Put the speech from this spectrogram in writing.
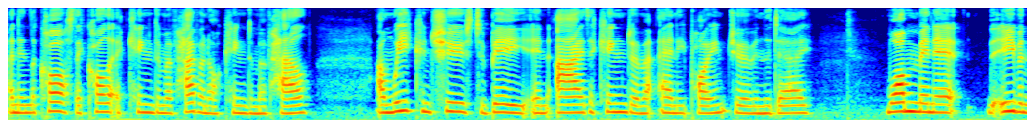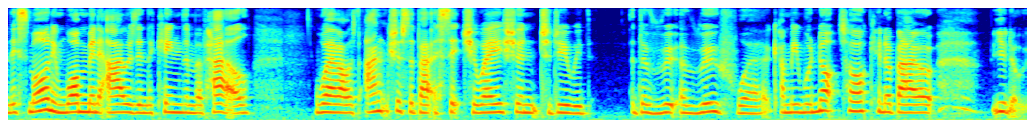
and in the course they call it a kingdom of heaven or kingdom of hell. And we can choose to be in either kingdom at any point during the day. One minute, even this morning, one minute I was in the kingdom of hell where I was anxious about a situation to do with the a roof work. I mean, we're not talking about you know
